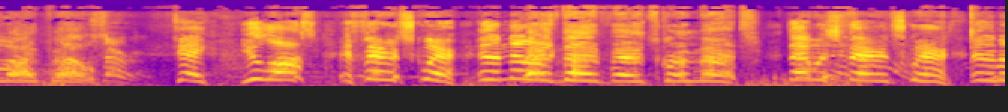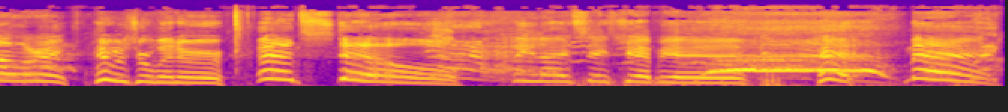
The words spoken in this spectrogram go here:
my sore loser. Jake, you lost at fair and square in the middle That's of the not a fair and square match! That was fair and square in the middle of the ring. Here was your winner, and still the United States champion, Hitman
